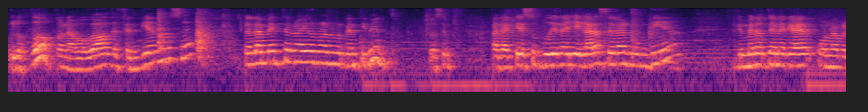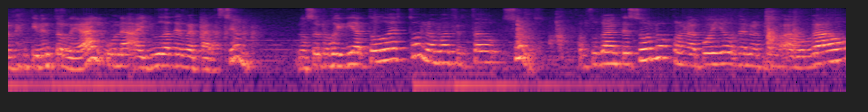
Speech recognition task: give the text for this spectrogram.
los dos con abogados defendiéndose, claramente no hay un arrepentimiento. Entonces, para que eso pudiera llegar a ser algún día, primero tiene que haber un arrepentimiento real, una ayuda de reparación. Nosotros hoy día todo esto lo hemos enfrentado solos, absolutamente solos, con el apoyo de nuestros abogados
